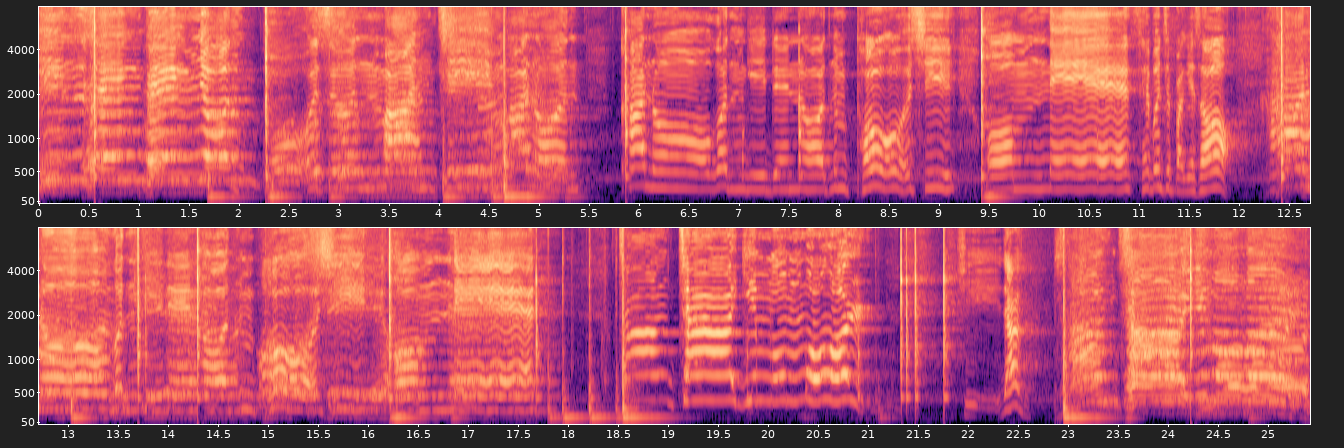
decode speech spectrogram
인생 백년 벗은 많지만은 간혹은 길에는 벗이 없네. 세 번째 박에서 간혹은 길에는 벗이 없네. 장차 이 몸을 시작. 장차 이 몸을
